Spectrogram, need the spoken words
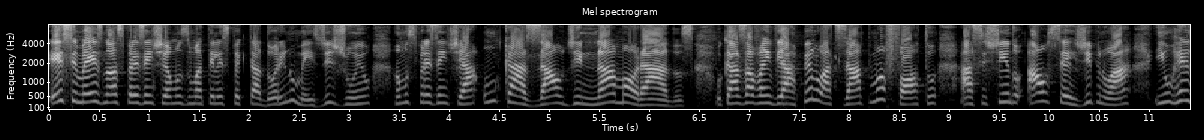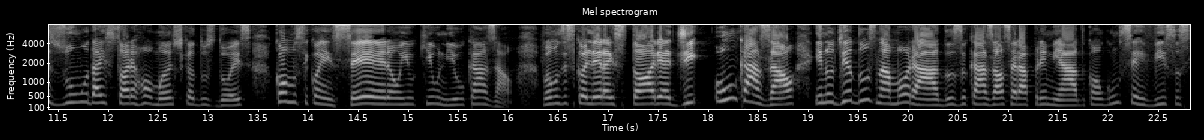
Esse mês nós presenteamos uma telespectadora e no mês de junho vamos presentear um casal de namorados. O casal vai enviar pelo WhatsApp uma foto assistindo ao Sergipe no ar e um resumo da história romântica dos dois, como se conheceram e o que uniu o casal. Vamos escolher a história de um casal e no dia dos namorados o casal será premiado com alguns serviços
